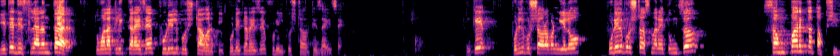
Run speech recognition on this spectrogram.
इथे दिसल्यानंतर तुम्हाला क्लिक करायचं आहे पुढील पृष्ठावरती. कुठे करायचंय पुढील पृष्ठावरती जायचंय. ओके पुढील पृष्ठावर आपण गेलो. पुढील पृष्ठ असणार आहे तुमचं संपर्क तपशील.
